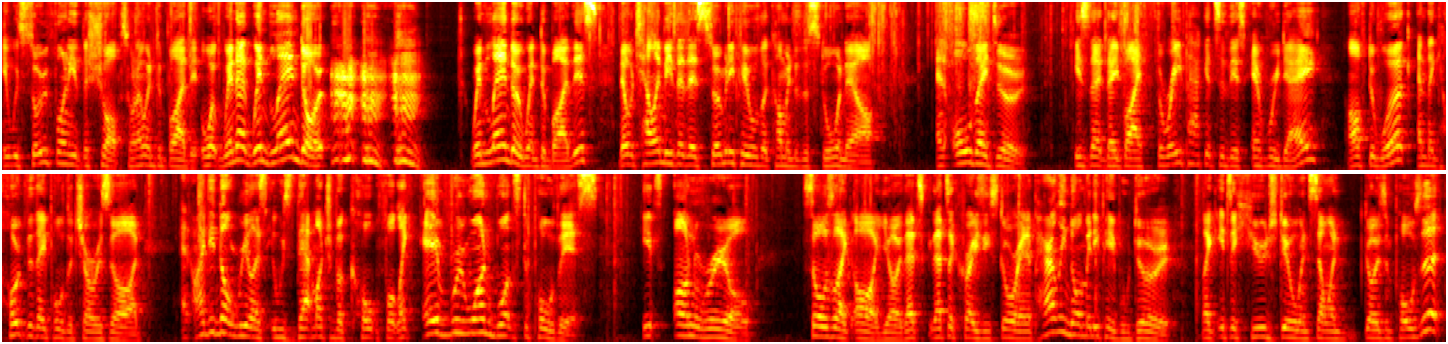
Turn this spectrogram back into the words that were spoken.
It was so funny at the shops when I went to buy this. When, I, when Lando, when Lando went to buy this, they were telling me that there's so many people that come into the store now, and all they do is that they buy three packets of this every day after work, and they hope that they pull the Charizard. And I did not realize it was that much of a cult for like everyone wants to pull this. It's unreal. So I was like, oh yo, that's that's a crazy story. And apparently not many people do. Like it's a huge deal when someone goes and pulls it.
